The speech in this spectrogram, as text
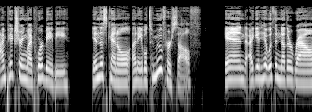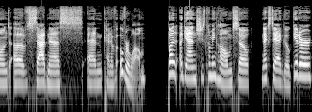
I'm picturing my poor baby in this kennel, unable to move herself. And I get hit with another round of sadness and kind of overwhelm. But again, she's coming home. So next day I go get her.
